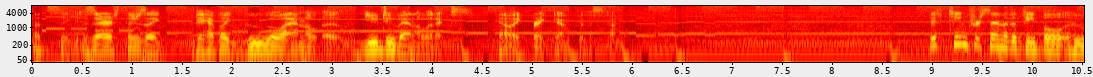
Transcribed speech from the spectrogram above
Let's see. Is there? There's like they have like Google anal, uh, YouTube analytics, kind of like breakdown for this stuff. Fifteen percent of the people who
